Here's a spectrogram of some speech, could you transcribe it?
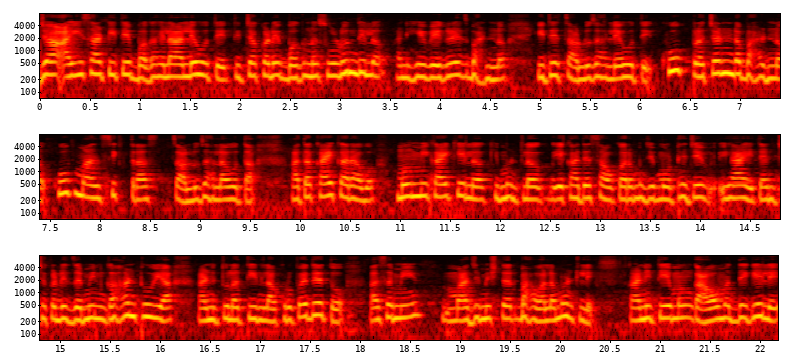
ज्या आईसाठी ते बघायला आले होते तिच्याकडे बघणं सोडून दिलं आणि हे वेगळेच भांडणं इथे चालू झाले होते. खूप प्रचंड भांडणं खूप मानसिक त्रास चालू झाला होता. आता काय करावं? मग मी काय केलं की म्हटलं एखाद्या सावकार म्हणजे मोठे जे हे आहे त्यांच्याकडे जमीन गहाण ठेवूया आणि तुला तीन लाख रुपये देतो. असं मी माझे मिस्टर भावाला म्हटले. आणि ते मग गावामध्ये गेले.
